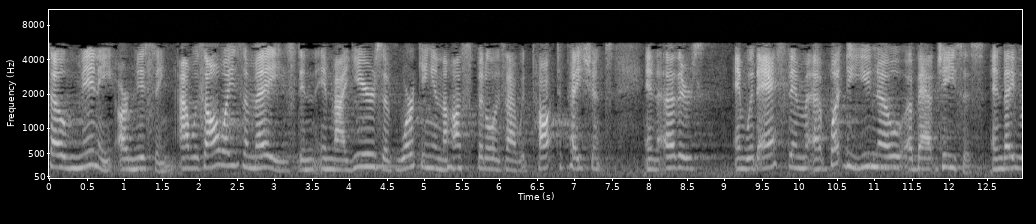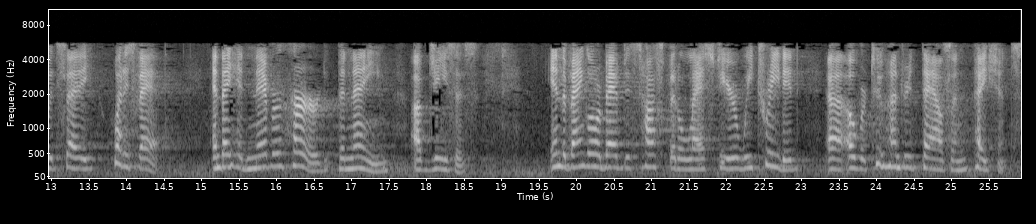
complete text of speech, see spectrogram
So many are missing. I was always amazed in, in my years of working in the hospital as I would talk to patients and others and would ask them, uh, What do you know about Jesus? And they would say, What is that? And they had never heard the name of Jesus. In the Bangalore Baptist Hospital last year, we treated uh, over 200,000 patients.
